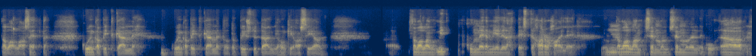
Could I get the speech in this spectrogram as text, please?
Tavallaan se, että kuinka pitkään me, kuinka pitkään me tuota, pystytään johonkin asiaan tavallaan kun meidän mieli lähtee sitten harhaileen, niin mm. tavallaan semmoinen, semmoinen niin kuin, ää,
